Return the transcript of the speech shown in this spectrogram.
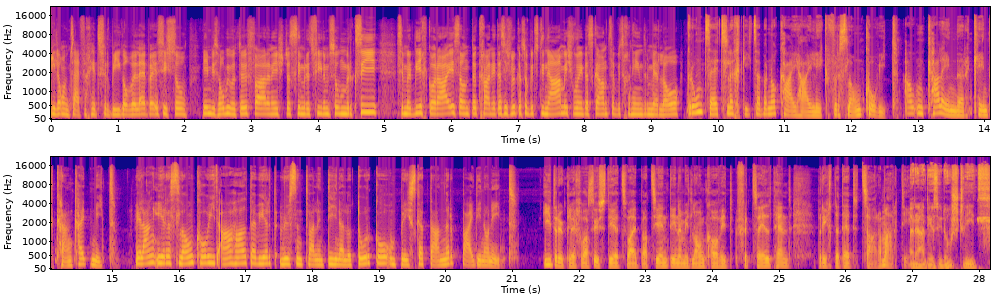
ich lasse es einfach jetzt vorbeigehen, weil eben, es ist so, wie mein Hobby, das fahren ist, das sind wir jetzt viel im Sommer gewesen, sind wir gleich reisen und da kann ich, das ist wirklich so ein bisschen dynamisch, wo ich das Ganze ein bisschen hinter mir lasse. Grundsätzlich gibt es aber noch keine Heilung für das Long-Covid. Auch ein Kalender kennt die Krankheit nicht. Wie lange ihr Long-Covid anhalten wird, wissen Valentina Loturco und Priska Tanner beide noch nicht. Eindrücklich, was uns die zwei Patientinnen mit Long-Covid erzählt haben, berichtet hat Zara Marti. Radio Südostschweiz,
